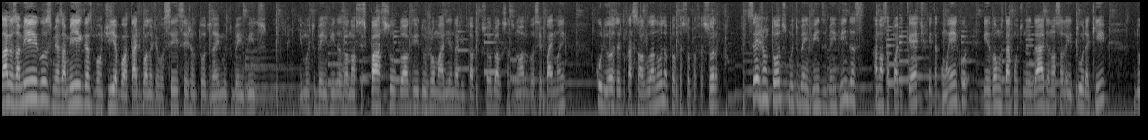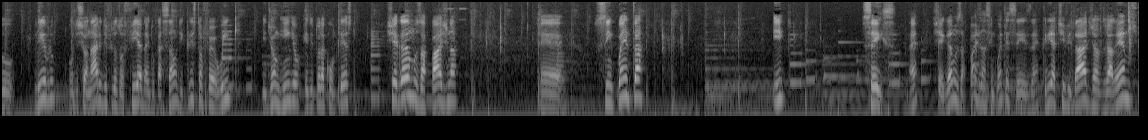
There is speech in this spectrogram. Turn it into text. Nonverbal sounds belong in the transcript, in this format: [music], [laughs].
Olá, meus amigos, minhas amigas, bom dia, boa tarde, boa noite a vocês. Sejam todos aí muito bem-vindos e muito bem-vindas ao nosso espaço, blog do João Maria Andali Tópico. Sou o blog Santo Nome, você, pai, mãe, curioso da educação, aluna, aluna, professor, professora. Sejam todos muito bem-vindos e bem-vindas à nossa podcast feita com Anchor e vamos dar continuidade à nossa leitura aqui do livro O Dicionário de Filosofia da Educação de Christopher Wink e John Gingell, editora Contexto. Chegamos à página é, 56, né? Chegamos à página 56, né? Criatividade, já, já lemos.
